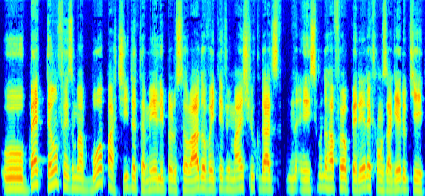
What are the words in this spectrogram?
o Betão fez uma boa partida também ali pelo seu lado. O Havaí teve mais dificuldades em cima do Rafael Pereira, que é um zagueiro que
